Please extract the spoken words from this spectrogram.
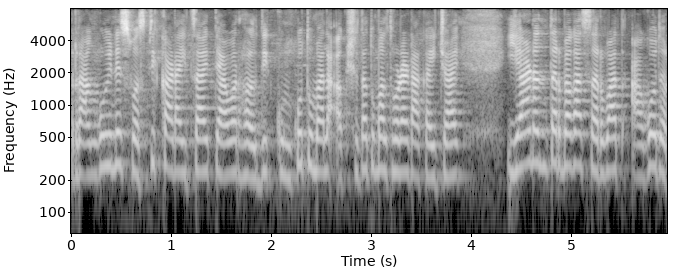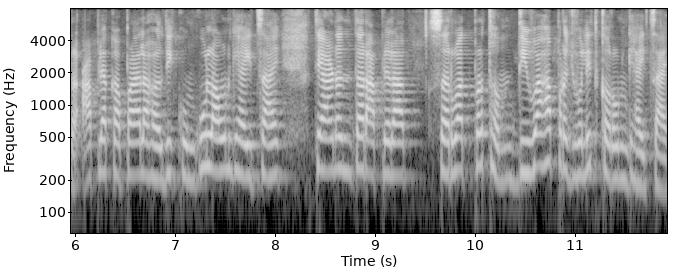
रांगोळीने स्वस्तिक काढायचा आहे. त्यावर हळदी कुंकू तुम्हाला अक्षता तुम्हाला थोड्या टाकायच्या आहे. यानंतर बघा सर्वात अगोदर आपल्या कपाळाला हळदी कुंकू लावून घ्यायचा आहे. त्यानंतर आपल्याला सर्वात प्रथम दिवा हा प्रज्वलित करून घ्यायचा आहे.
